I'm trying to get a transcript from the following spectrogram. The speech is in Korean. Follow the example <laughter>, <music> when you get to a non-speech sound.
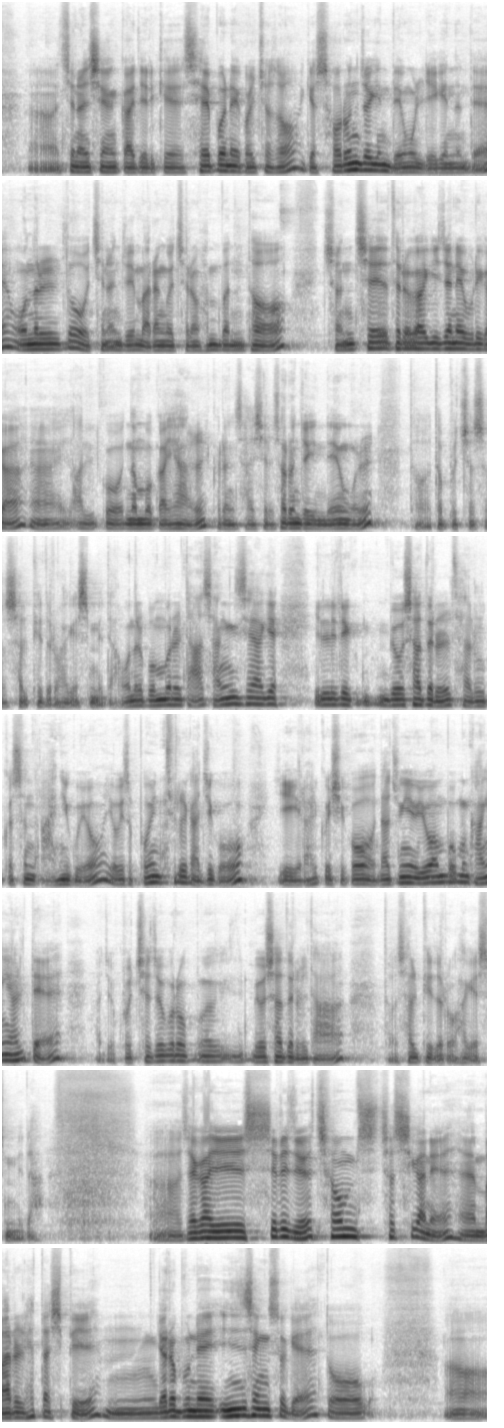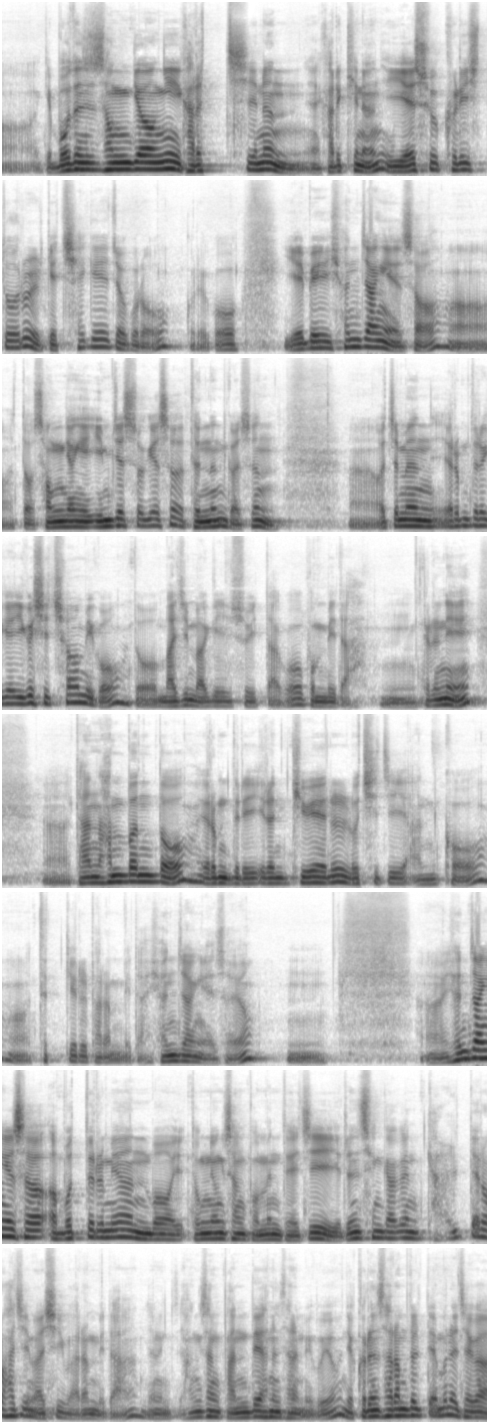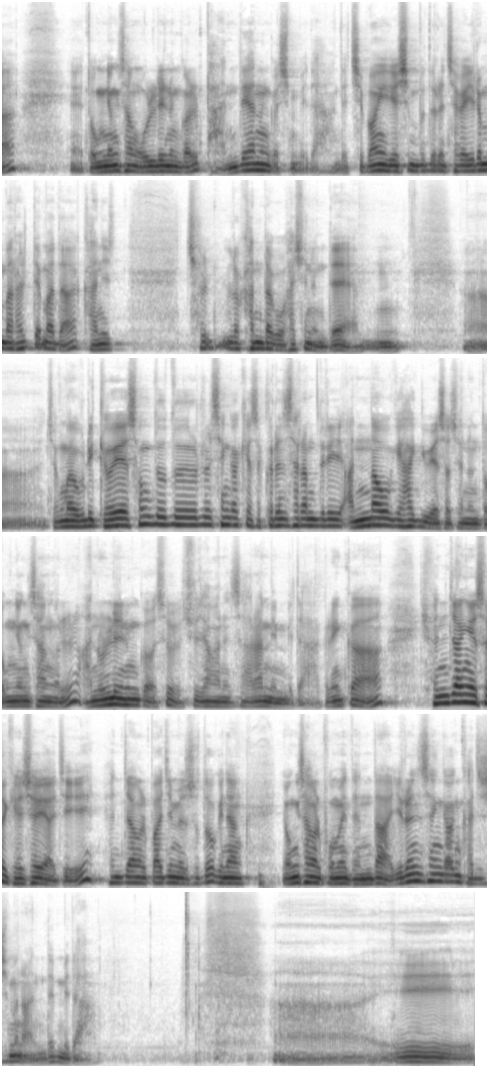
지난 시간까지 이렇게 세 번에 걸쳐서 이렇게 서론적인 내용을 얘기했는데 오늘도 지난주에 말한 것처럼 한 번 더 전체에 들어가기 전에 우리가 아, 알고 넘어가야 할 그런 사실 서론적인 내용을 더 덧붙여서 살피도록 하겠습니다. 오늘 본문을 다 상세하게 일일이 묘사들을 다룰 것은 아니고요. 여기서 포인트를 가지고 얘기를 할 것이고 나중에 요한복음 강의할 때 아주 구체적으로 뭐 묘사들을 다 더 살피도록 하겠습니다. 아, 제가 이 시리즈 처음 첫 시간에 말을 했다시피 음, 여러분의 인생 속에 또 어, 모든 성경이 가르치는 가리키는 예수 그리스도를 이렇게 체계적으로 그리고 예배 현장에서 어, 또 성령의 임재 속에서 듣는 것은 어, 어쩌면 여러분들에게 이것이 처음이고 또 마지막일 수 있다고 봅니다. 음, 그러니 어, 단 한 번도 여러분들이 이런 기회를 놓치지 않고 어, 듣기를 바랍니다. 현장에서요. 음, 어, 현장에서 못 들으면 뭐 동영상 보면 되지 이런 생각은 절대로 하지 마시기 바랍니다. 저는 항상 반대하는 사람이고요. 그런 사람들 때문에 제가 예, 동영상 올리는 걸 반대하는 것입니다. 근데 지방에 계신 분들은 제가 이런 말 할 때마다 간이 철렁한다고 하시는데 음, 어, 정말 우리 교회 성도들을 생각해서 그런 사람들이 안 나오게 하기 위해서 저는 동영상을 안 올리는 것을 주장하는 사람입니다. 그러니까 현장에서 계셔야지 현장을 빠지면서도 그냥 영상을 보면 된다 이런 생각 가지시면 안 됩니다. 아, 이,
